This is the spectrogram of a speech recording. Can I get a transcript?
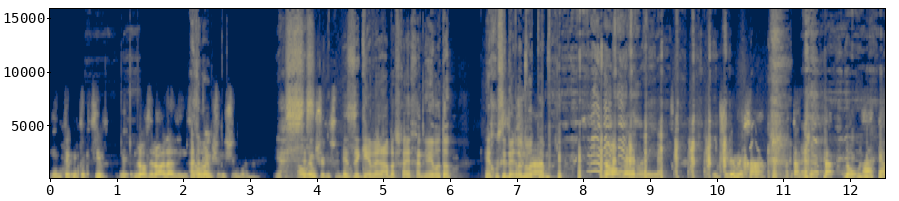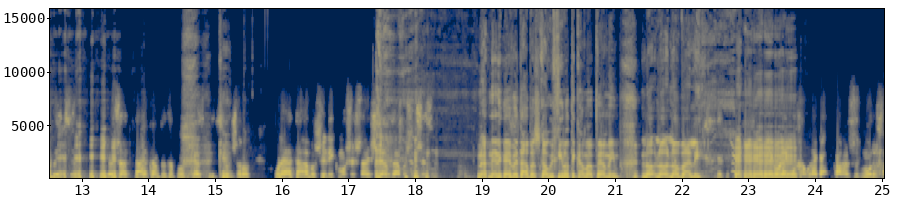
עם, ת- עם תקציב, לא זה לא עלה לי, אה, זה לא? ההורים שלי שילמו ההורים שלי שילמו. איזה גבר, אבא שלך, איך אני אוהב אותו? איך הוא סידר לנו עוד פעם? לא ראם אני, אני משלם לך, אתה, כי אתה, לא אולי אתה בעצם, בגלל שאתה הקמת את הפודקאסט. ציון שלוש, אולי אתה אבא שלי כמו ששי שטר זה אבא של שזי, לא, אני אוהב את אבא שלך, הוא הכיל אותי כמה פעמים. לא, לא, לא בא לי. אולי ככה, שילמו לך.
